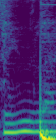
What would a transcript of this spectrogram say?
seems like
